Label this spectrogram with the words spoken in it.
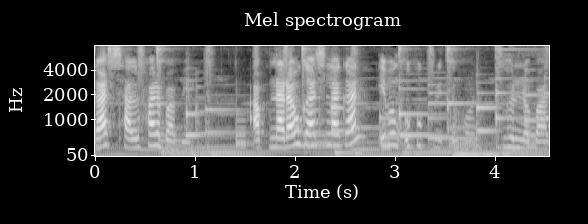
গাছ সালফার পাবে। আপনারাও গাছ লাগান এবং উপকৃত হন। ধন্যবাদ।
